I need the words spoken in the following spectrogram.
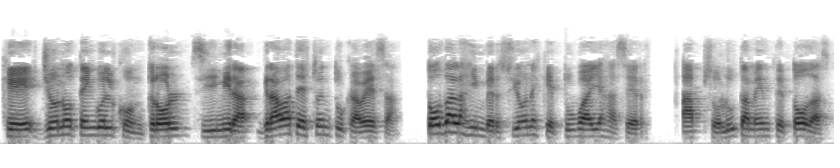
que yo no tengo el control? Sí, mira, grábate esto en tu cabeza. Todas las inversiones que tú vayas a hacer, absolutamente todas,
